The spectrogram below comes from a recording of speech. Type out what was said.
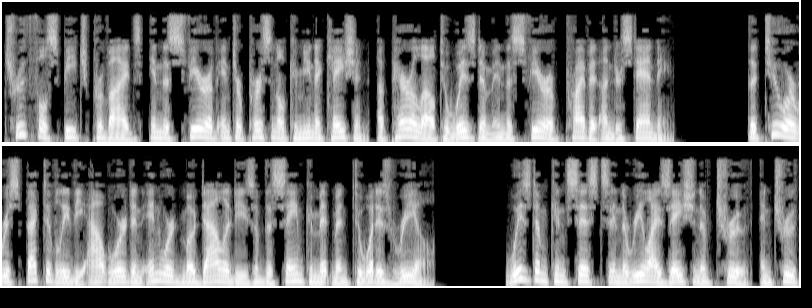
Truthful speech provides, in the sphere of interpersonal communication, a parallel to wisdom in the sphere of private understanding. The two are respectively the outward and inward modalities of the same commitment to what is real. Wisdom consists in the realization of truth, and truth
